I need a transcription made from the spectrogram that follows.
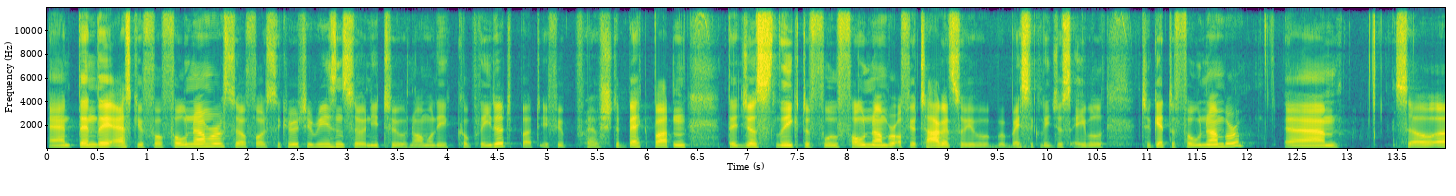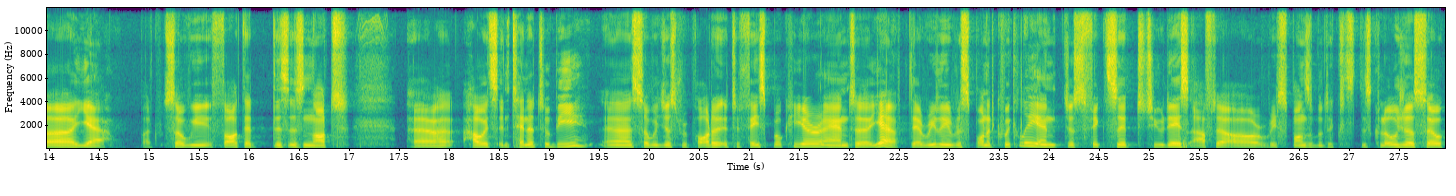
and then they ask you for phone number, so for security reasons, so you need to normally complete it. But if you push the back button, they just leak the full phone number of your target, so you were basically just able to get the phone number. Um, so uh, yeah, but so we thought that this is not uh, how it's intended to be. Uh, so we just reported it to Facebook here, and uh, yeah, they really responded quickly and just fixed it two days after our responsible disclosure. So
